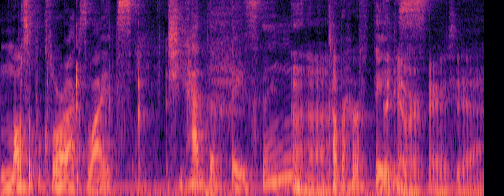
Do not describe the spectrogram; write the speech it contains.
multiple Clorox wipes. She had the face thing cover her face. Uh-huh. To cover her face. Yeah.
